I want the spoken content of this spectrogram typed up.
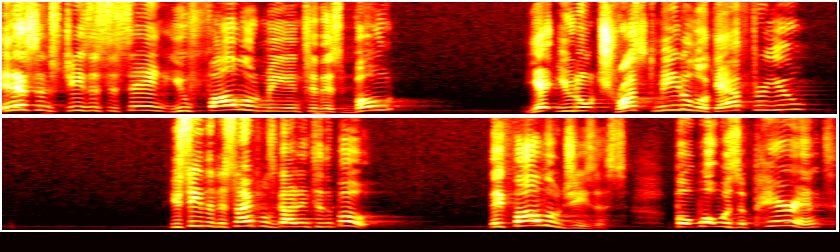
In essence, Jesus is saying, You followed me into this boat, yet you don't trust me to look after you? You see, the disciples got into the boat, they followed Jesus. But what was apparent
